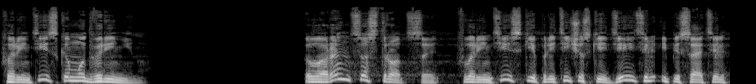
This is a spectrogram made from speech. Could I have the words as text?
флорентийскому дворянину. Лоренцо Строцци, флорентийский политический деятель и писатель,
